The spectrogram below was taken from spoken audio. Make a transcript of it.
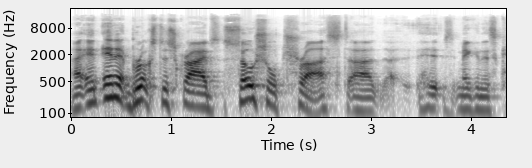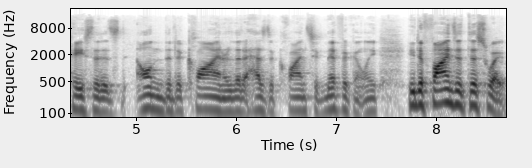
Uh, and in it, Brooks describes social trust, uh, his, making this case that it's on the decline or that it has declined significantly. He defines it this way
